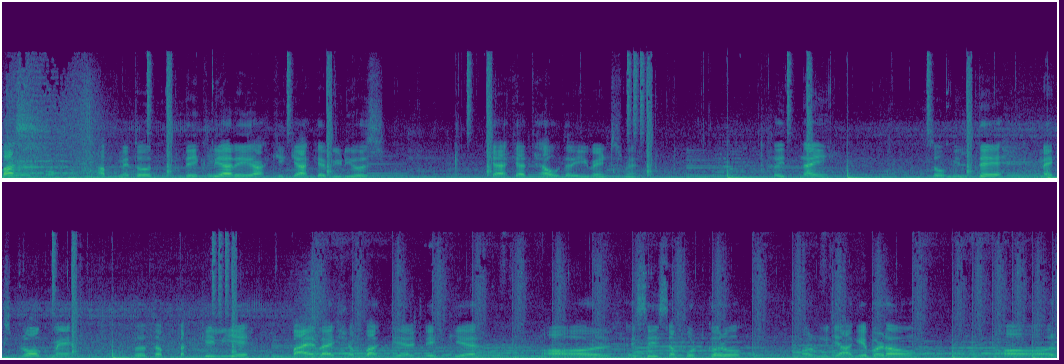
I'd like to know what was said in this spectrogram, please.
बस। आपने तो देख लिया रहेगा कि क्या क्या वीडियोस क्या क्या था उधर इवेंट्स में। तो इतना ही। सो मिलते हैं नेक्स्ट ब्लॉग में। तो तब तक के लिए बाय बाय शब्बा केयर टेक केयर और ऐसे ही सपोर्ट करो और मुझे आगे बढ़ाओ और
